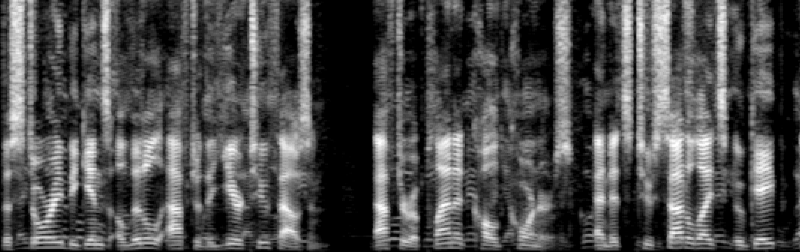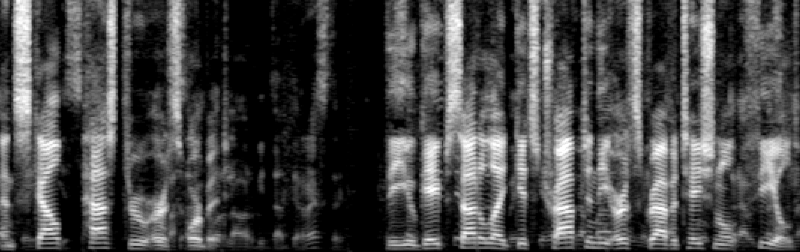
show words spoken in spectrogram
The story begins a little after the year 2000, after a planet called Corners, and its two satellites Ugape and Scalp passed through Earth's orbit. The Ugape satellite gets trapped in the Earth's gravitational field,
